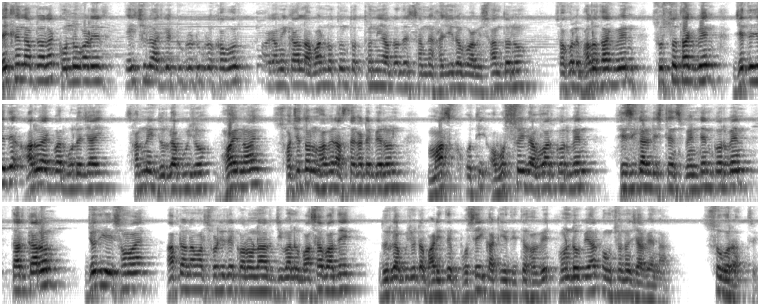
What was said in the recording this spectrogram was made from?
দেখলেন আপনারা কন্যগড়ের এই ছিল আজকে টুকরো টুকরো খবর। আগামীকাল আবার নতুন তথ্য নিয়ে আপনাদের সামনে হাজির হব আমি শান্তনু। সকলে ভালো থাকবেন, সুস্থ থাকবেন, যেতে যেতে আরও একবার বলে যাই, সামনেই দুর্গাপুজো। ভয় নয়, সচেতনভাবে রাস্তাঘাটে বেরোন, মাস্ক অতি অবশ্যই ব্যবহার করবেন, ফিজিক্যাল ডিস্টেন্স মেনটেন করবেন। তার কারণ, যদি এই সময় আপনার আমার শরীরে করোনার জীবাণু বাসা বাঁধে, দুর্গাপুজোটা বাড়িতে বসেই কাটিয়ে দিতে হবে, মণ্ডপে আর পৌঁছানো যাবে না। শুভরাত্রি।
